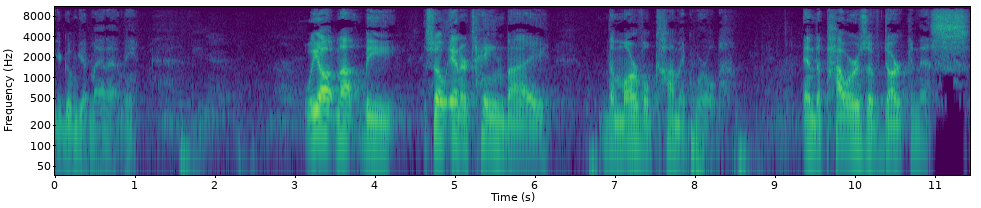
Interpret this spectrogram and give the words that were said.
you're going to get mad at me. We ought not be so entertained by the Marvel comic world and the powers of darkness,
